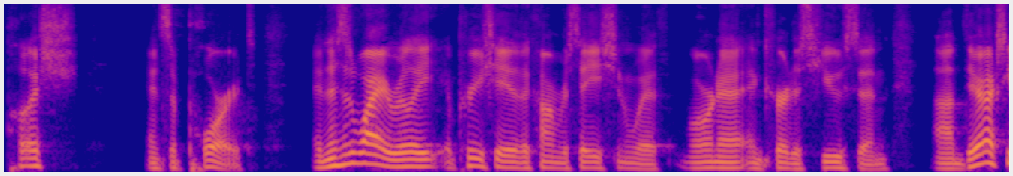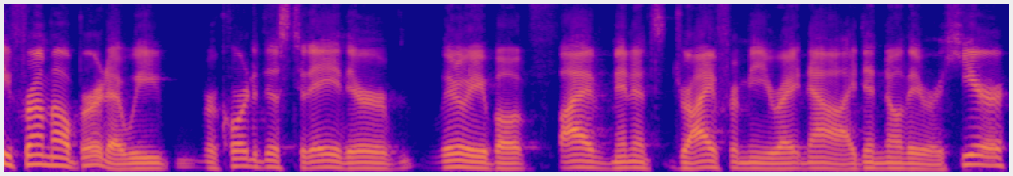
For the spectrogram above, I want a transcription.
push and support? And this is why I really appreciated the conversation with Lorna and Kurtis Hewson. Um, they're actually from Alberta. We recorded this today. They're literally about five minutes drive from me right now. I didn't know they were here,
